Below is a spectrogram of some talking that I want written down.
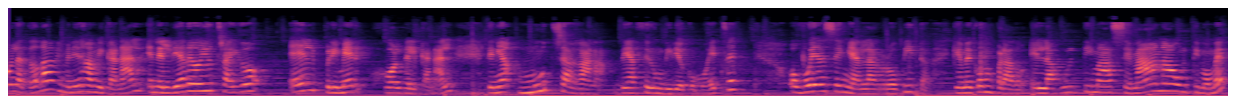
Hola a todas, bienvenidas a mi canal. En el día de hoy os traigo el primer haul del canal. Tenía muchas ganas de hacer un vídeo como este. Os voy a enseñar la ropita que me he comprado en las últimas semanas, último mes.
